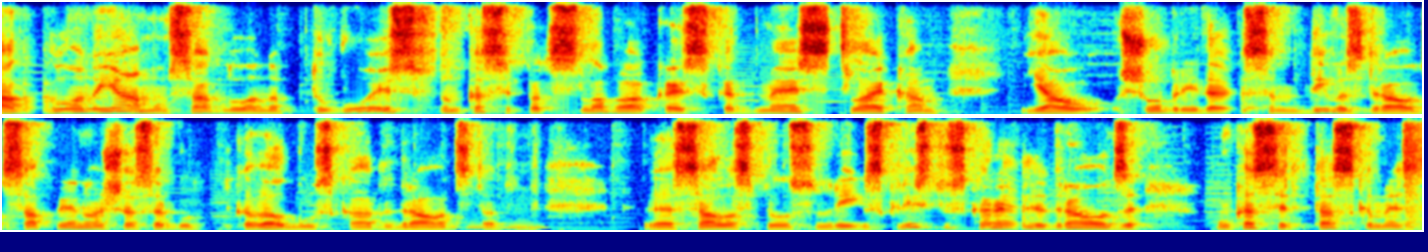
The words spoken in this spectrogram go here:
aglona, jā, mums aglona tuvojas, un kas ir pats labākais, kad mēs laikam jau šobrīd esam divas draudzes apvienojušās, varbūt, ka vēl būs kāda draudzene. Tad eh, Salaspils un Rīgas Kristus karaļa draudze, un kas ir tas, ka mēs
